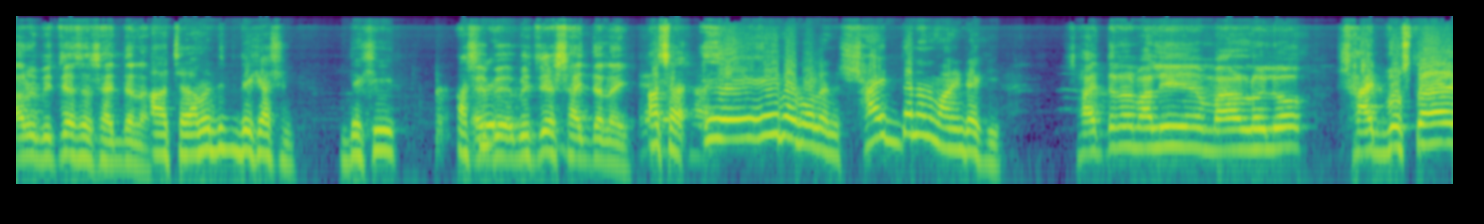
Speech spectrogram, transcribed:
আর ভিতরে আছে ষাট দানা। আচ্ছা আমরা দেখে আসেন। দেখি আসলে ভিতরে ষাট দানাই আচ্ছা এইবার বলেন ষাট দানার মানিটা কি? ষাট দানার মালি মাল লইলো ষাট বস্তায়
